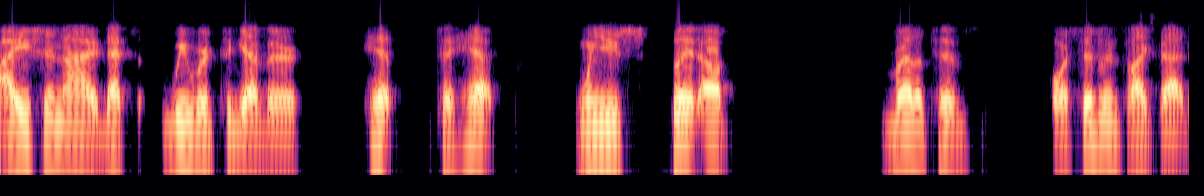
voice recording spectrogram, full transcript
Aisha and I, that's we were together hip to hip. When you split up relatives or siblings like that,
